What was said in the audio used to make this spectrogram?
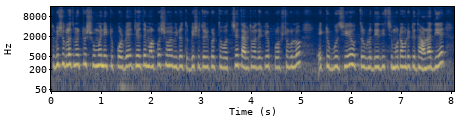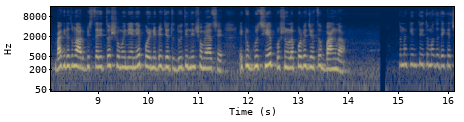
তো বিষয়গুলো তুমি একটু সময় নিয়ে একটু পড়বে। যেহেতু আমি অল্প সময় ভিডিও তো বেশি তৈরি করতে হচ্ছে, তাই আমি তোমাদেরকে প্রশ্নগুলো একটু বুঝিয়ে উত্তরগুলো দিয়ে দিচ্ছি। মোটামুটি একটি ধারণা দিয়ে বাকিটা তোমরা আরও বিস্তারিত সময় নিয়ে নিয়ে পড়ে নেবে, যেহেতু দুই, তিন দিন সময় আছে। একটু গুছিয়ে প্রশ্নগুলো পড়বে, যেহেতু বাংলা। তোমরা কিন্তু ইতিমধ্যে দেখেছ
